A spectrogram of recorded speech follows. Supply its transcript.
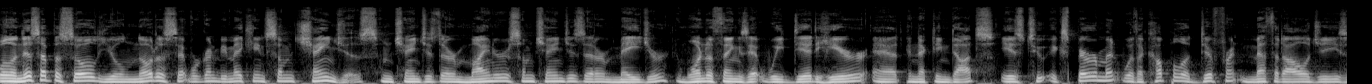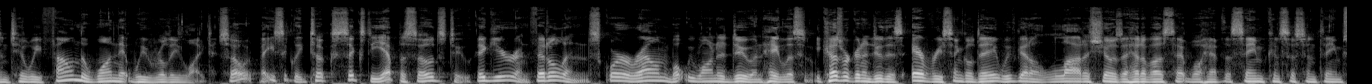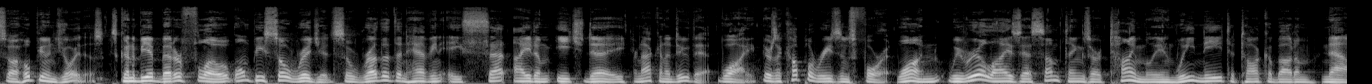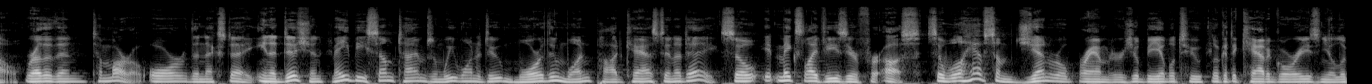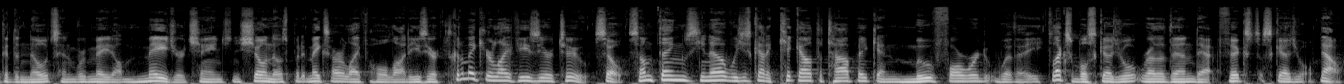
Well, in this episode, you'll notice that we're going to be making some changes, some changes that are minor, some changes that are major. One of the things that we did here at Connecting Dots is to experiment with a couple of different methodologies until we found the one that we really liked. So it basically took 60 episodes to figure and fiddle and square around what we want to do. And hey, listen, because we're going to do this every single day, we've got a lot of shows ahead of us that will have the same consistent theme. So I hope you enjoy this. It's going to be a better flow. It won't be so rigid. So rather than having a set item each day, we're not going to do that. Why? There's a couple of reasons for it. One, we realize that some things are timely and we need to talk about them now rather than tomorrow or the next day. In addition, maybe sometimes when we want to do more than one podcast in a day. So it makes life easier for us. So we'll have some general parameters. You'll be able to look at the categories and you'll look at the notes and we've made a major change in show notes, but it makes our life a whole lot easier. It's going to make your life easier too. So some things, you know, we just got to kick out the topic and move forward with a flexible schedule rather than that fixed schedule. Now,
